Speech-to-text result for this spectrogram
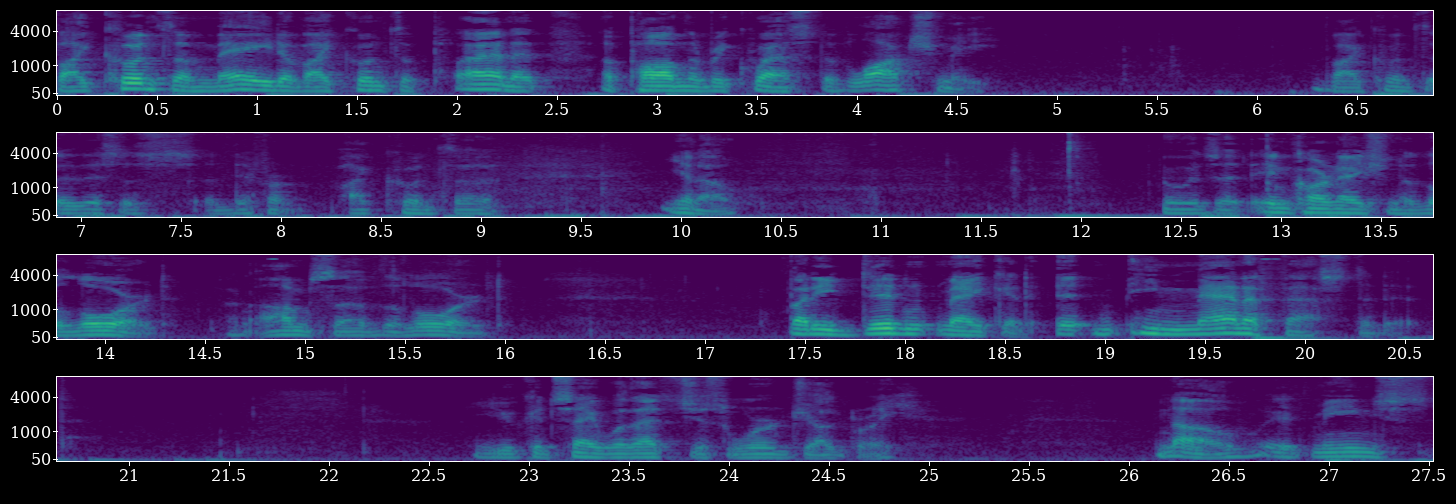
Vaikuntha made a Vaikuntha planet upon the request of Lakshmi. Vaikuntha, this is a different Vaikuntha, you know, who is an incarnation of the Lord, an Amsa of the Lord. But he didn't make it. it he manifested it. You could say, well, that's just word jugglery. No, it means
